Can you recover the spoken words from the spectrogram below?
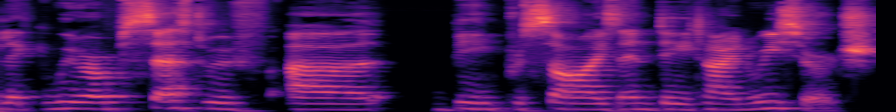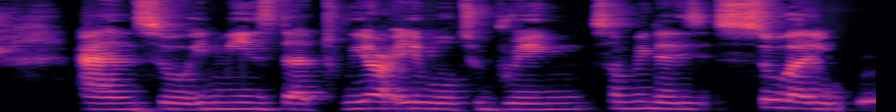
like we are obsessed with uh, being precise and data and research. And so it means that we are able to bring something that is so valuable.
